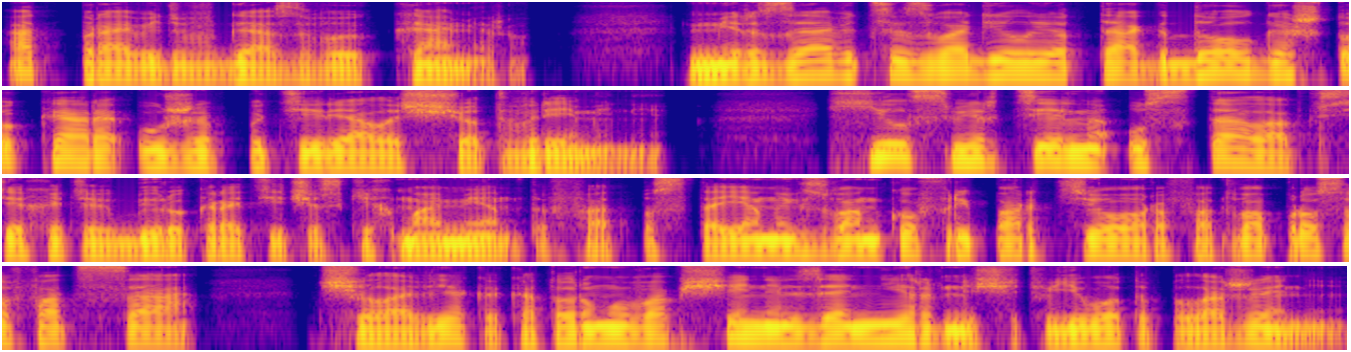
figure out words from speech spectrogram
отправить в газовую камеру. Мерзавец изводил ее так долго, что Кара уже потеряла счет времени. Хилл смертельно устал от всех этих бюрократических моментов, от постоянных звонков репортеров, от вопросов отца, человека, которому вообще нельзя нервничать в его-то положении.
